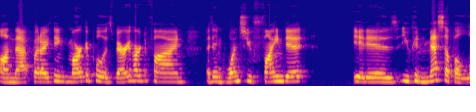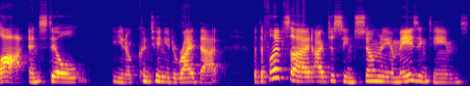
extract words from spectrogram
on that. But I think market pull is very hard to find. I think once you find it, it is, you can mess up a lot and still, you know, continue to ride that. But the flip side, I've just seen so many amazing teams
